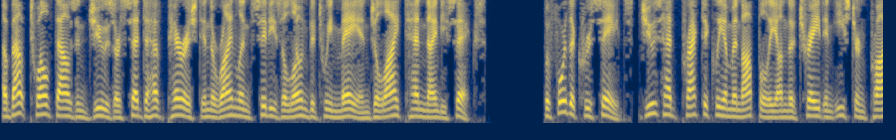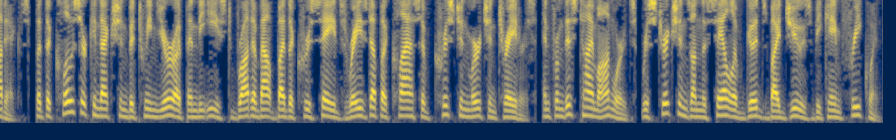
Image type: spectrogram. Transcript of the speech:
About 12,000 Jews are said to have perished in the Rhineland cities alone between May and July 1096. Before the Crusades, Jews had practically a monopoly on the trade in Eastern products, but the closer connection between Europe and the East brought about by the Crusades raised up a class of Christian merchant traders, and from this time onwards, restrictions on the sale of goods by Jews became frequent.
